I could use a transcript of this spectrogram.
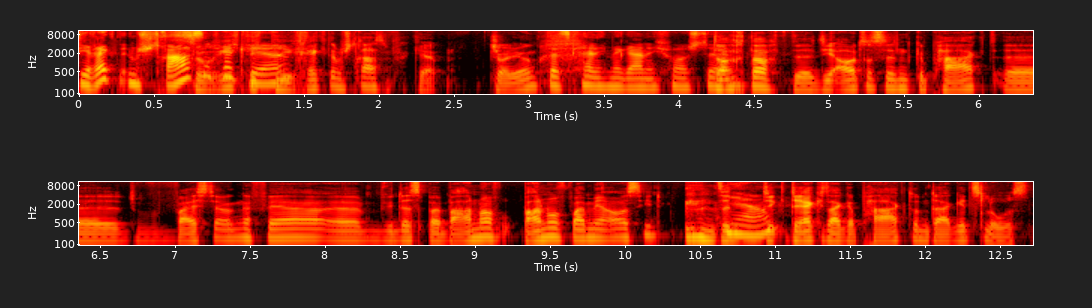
direkt im Straßenverkehr? So richtig direkt im Straßenverkehr. Entschuldigung. Das kann ich mir gar nicht vorstellen. Doch, doch, die Autos sind geparkt. Äh, du weißt ja ungefähr, äh, wie das bei Bahnhof, Bahnhof bei mir aussieht. sind ja. direkt da geparkt und da geht's los.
